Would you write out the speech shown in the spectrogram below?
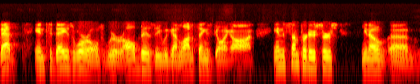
that in today's world, we're all busy. We got a lot of things going on, and some producers, you know, um,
